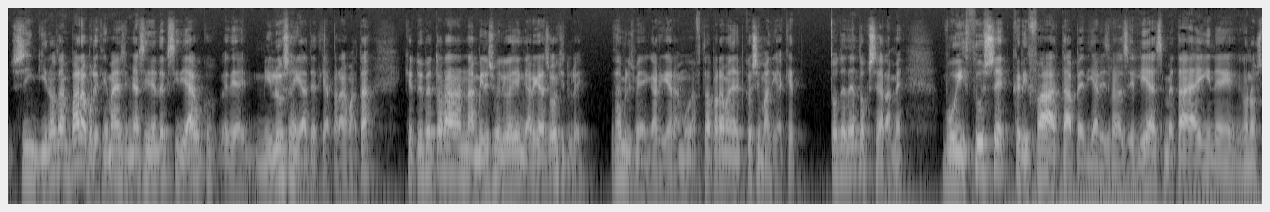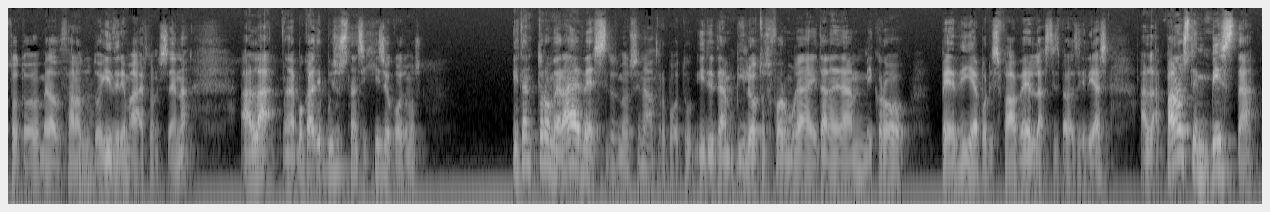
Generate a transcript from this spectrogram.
συγκινόταν πάρα πολύ. Θυμάμαι σε μια συνέντευξη διάκο- δια- μιλούσαν για τέτοια πράγματα και του είπε τώρα να μιλήσουμε λίγο για την καριέρα σου. Όχι, του λέει. Δεν θα μιλήσουμε για την καριέρα μου. Αυτά τα πράγματα είναι πιο σημαντικά. Και τότε δεν το ξέραμε. Βοηθούσε κρυφά τα παιδιά της Βραζιλίας. Μετά έγινε γνωστό το, μετά το θάνατο το ίδρυμα Ayrton Σένα. Αλλά να πω κάτι που ίσως να συγχύζει ο κόσμος. Ήταν τρομερά ευαίσθητος με τον συνάνθρωπο του. Είτε ήταν πιλότος Φόρμουλα 1, ήταν ένα μικρό παιδί από τις φαβέλας της Βραζιλίας. Αλλά πάνω στην πίστα,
